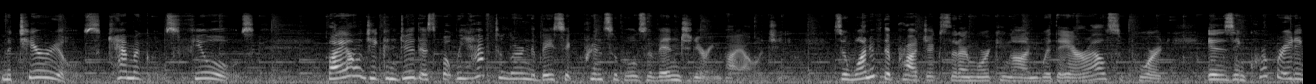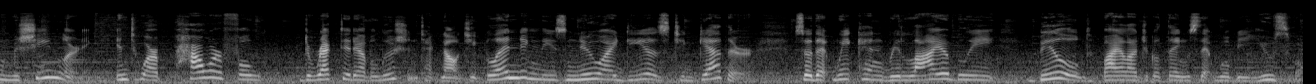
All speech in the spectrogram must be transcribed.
materials, chemicals, fuels. Biology can do this, but we have to learn the basic principles of engineering biology. So, one of the projects that I'm working on with ARL support is incorporating machine learning into our powerful directed evolution technology, blending these new ideas together so that we can reliably build biological things that will be useful.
